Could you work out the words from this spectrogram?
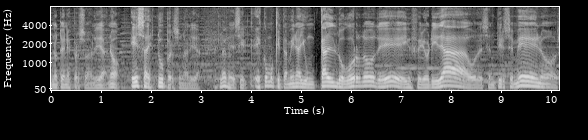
no tenés personalidad. No, esa es tu personalidad. Es decir, es como que también hay un caldo gordo de inferioridad o de sentirse menos.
